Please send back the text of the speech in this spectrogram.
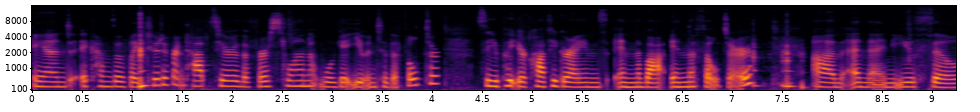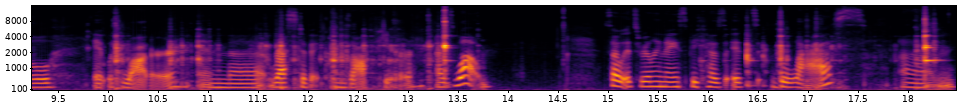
and it comes with like two different tops here. The first one will get you into the filter. So you put your coffee grinds in the bot in the filter, um, and then you fill it with water, and the rest of it comes off here as well. So it's really nice because it's glass. Um,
